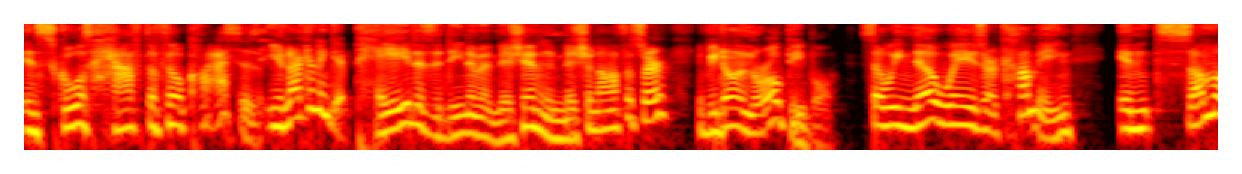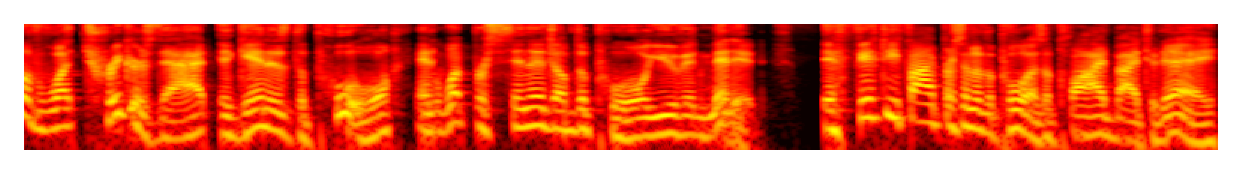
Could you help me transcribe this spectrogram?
and schools have to fill classes. You're not going to get paid as a dean of admission and admission officer if you don't enroll people. So we know waves are coming. And some of what triggers that, again, is the pool and what percentage of the pool you've admitted. If 55% of the pool has applied by today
